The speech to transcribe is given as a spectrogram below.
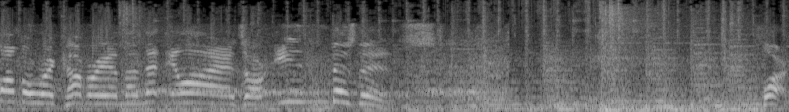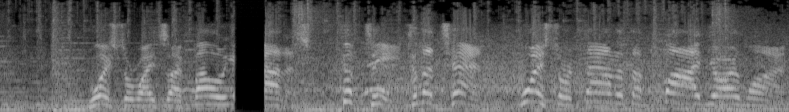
fumble recovery, and the Nittany Lions are in business. Clark, Royster right side, following Giannis. 15 to the 10. Royster down at the five yard line.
